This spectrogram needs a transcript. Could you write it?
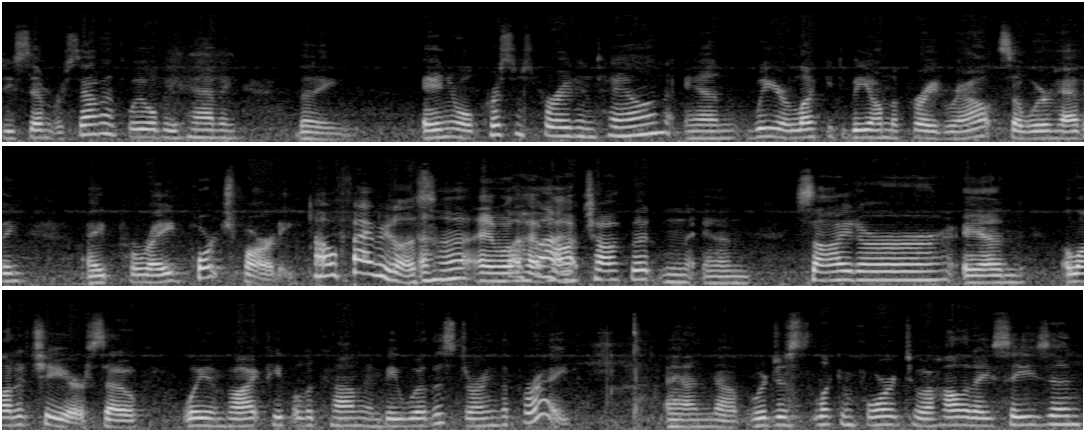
December 7th, we will be having the annual Christmas parade in town. And we are lucky to be on the parade route. So, we're having a parade porch party. Oh, fabulous. Uh-huh. And we'll What have fun. hot chocolate and, and cider and a lot of cheer. So we invite people to come and be with us during the parade. And uh, we're just looking forward to a holiday season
